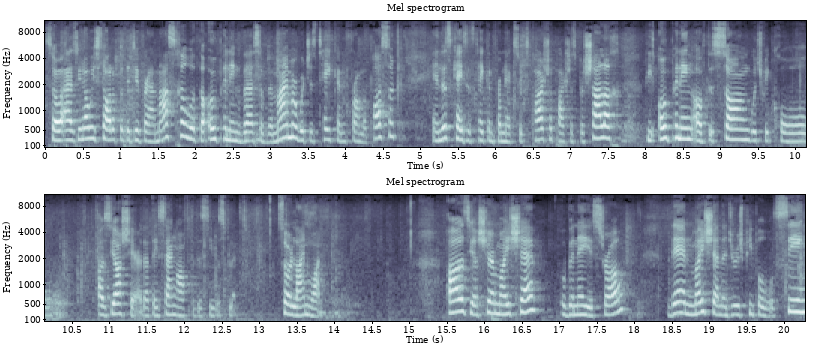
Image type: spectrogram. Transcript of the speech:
So as you know, we start off with the Divrei Amaschil with the opening verse of the Mimer, which is taken from a pasuk. In this case, it's taken from next week's parsha, Parshas Beshalach, the opening of the song which we call Az Yasher, that they sang after the sea was split. So line one. Az Yasher Moshe u'bnei Yisrael. Then Moshe and the Jewish people will sing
